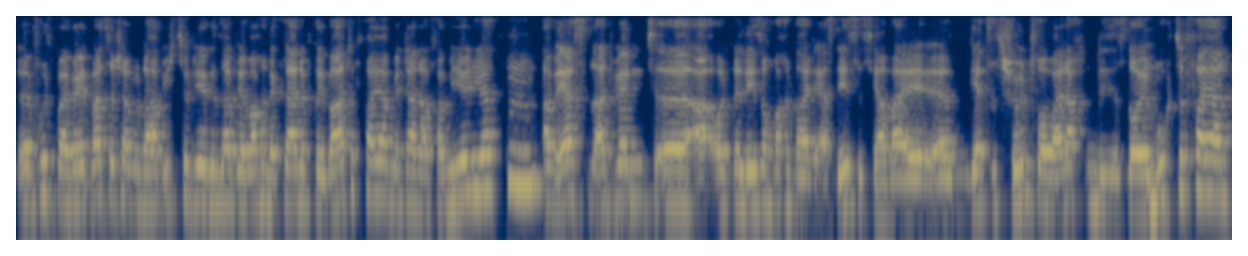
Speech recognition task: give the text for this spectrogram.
Äh, Fußball-Weltmeisterschaft und da habe ich zu dir gesagt, wir machen eine kleine private Feier mit deiner Familie hm, am ersten Advent äh, und eine Lesung machen wir halt erst nächstes Jahr, weil äh, jetzt ist schön vor Weihnachten dieses neue Buch zu feiern,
